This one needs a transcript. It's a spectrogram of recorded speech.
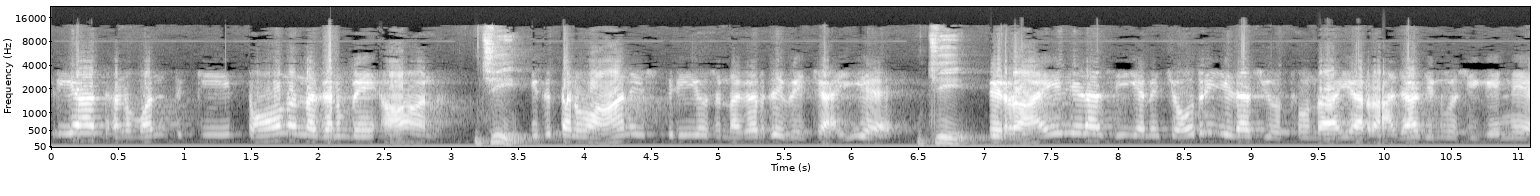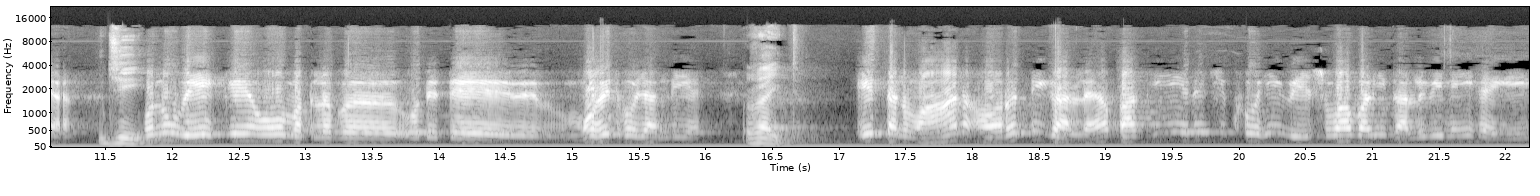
ਪ੍ਰਿਆ ਧਨਵੰਤ ਕੀ ਟੌਨ ਨਗਰ ਮੇ ਆਨ। ਜੀ। ਇੱਕ ਧਨਵਾਨ ਇਸਤਰੀ ਉਸ ਨਗਰ ਦੇ ਵਿੱਚ ਆਈ ਹੈ। ਜੀ। ਤੇ ਰਾਏ ਜਿਹੜਾ ਸੀ ਯਾਨੀ ਚੌਧਰੀ ਜਿਹੜਾ ਸੀ ਉੱਥੋਂ ਦਾ ਜਾਂ ਰਾਜਾ ਜਿਹਨੂੰ ਅਸੀਂ ਕਹਿੰਦੇ ਆ ਜੀ। ਉਹਨੂੰ ਵੇਖ ਕੇ ਉਹ ਮਤਲਬ ਉਹਦੇ ਤੇ ਮੋਹਿਤ ਹੋ ਜਾਂਦੀ ਹੈ। ਰਾਈਟ ਇਹ ਧਨਵਾਨ ਔਰਤ ਦੀ ਗੱਲ ਹੈ ਬਾਕੀ ਇਹਦੇ 'ਚ ਕੋਈ ਵੇਸਵਾ ਵਾਲੀ ਗੱਲ ਵੀ ਨਹੀਂ ਹੈਗੀ।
